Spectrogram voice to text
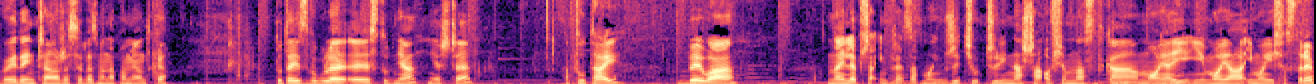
pojedyncza, że sobie wezmę na pamiątkę. Tutaj jest w ogóle e, studnia jeszcze. A tutaj była najlepsza impreza w moim życiu, czyli nasza osiemnastka, moja i, i moja i mojej siostry.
